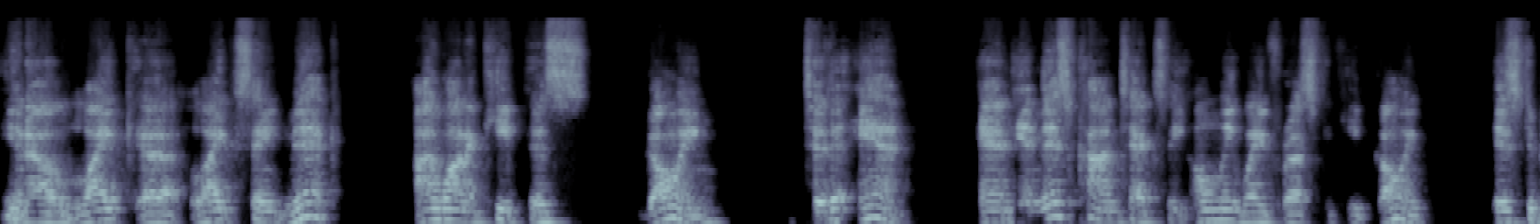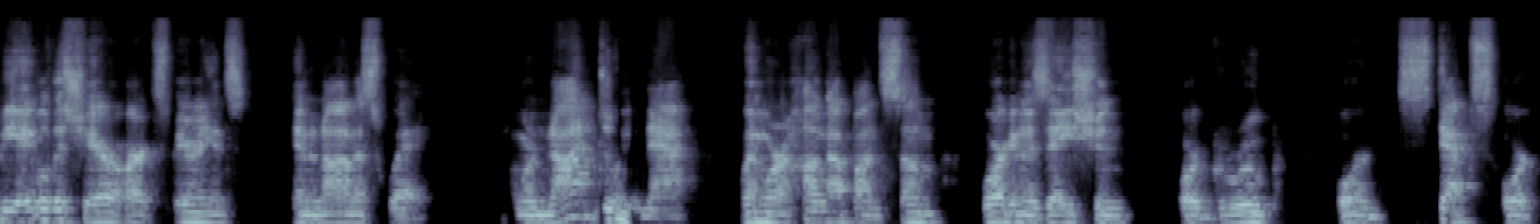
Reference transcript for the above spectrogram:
you know, like, uh, like St. Mick, I want to keep this going to the end. And in this context, the only way for us to keep going is to be able to share our experience in an honest way. We're not doing that when we're hung up on some organization or group or steps or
